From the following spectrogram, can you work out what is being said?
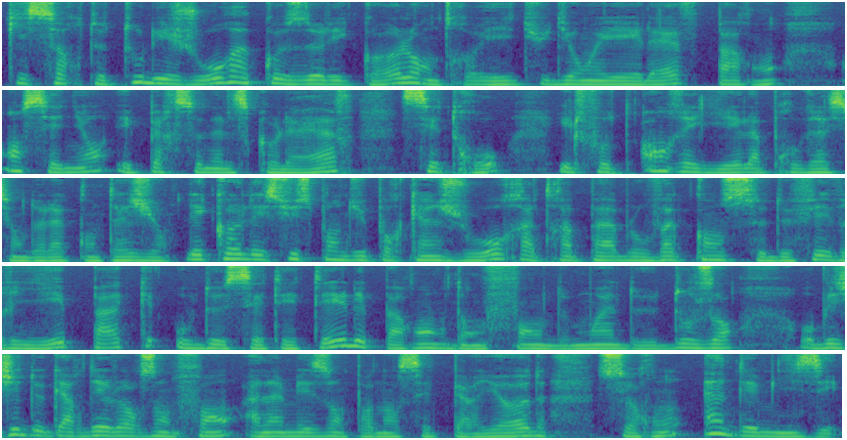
qui sortent tous les jours à cause de l'école entre étudiants et élèves, parents, enseignants et personnel scolaire. C'est trop, il faut enrayer la progression de la contagion. L'école est suspendue pour 15 jours, rattrapable aux vacances de février, Pâques ou de cet été. Les parents d'enfants de moins de 12 ans obligés de garder leurs enfants à la maison pendant cette période seront indemnisés.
